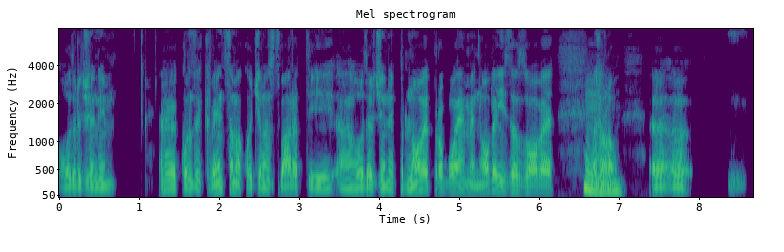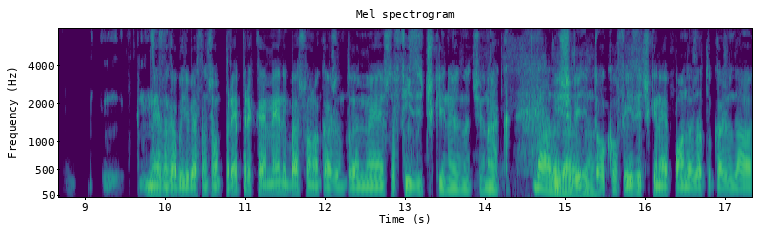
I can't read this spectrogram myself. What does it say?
određenim konsekvencama koje će nam stvarati određene nove probleme, nove izazove. Znači, ono, mhm ne znam kako bi objasnio, znači ono, prepreka je meni baš ono, kažem, to je nešto fizički, ne, znači onak, da, da, više vidim da. to kao fizički, ne, pa onda zato kažem da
